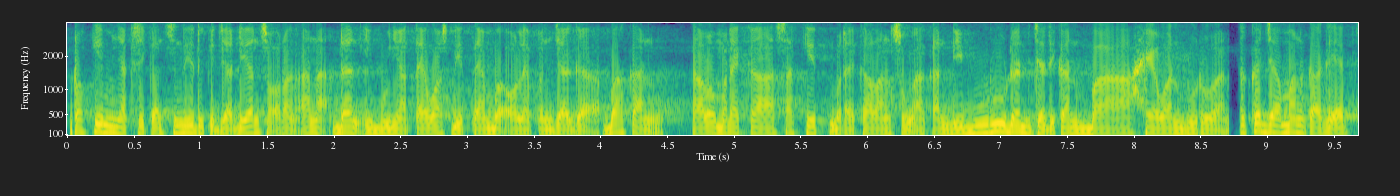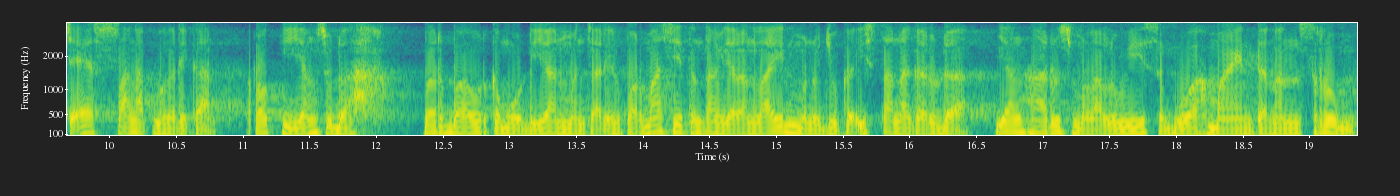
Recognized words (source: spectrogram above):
Rocky menyaksikan sendiri kejadian seorang anak dan ibunya tewas ditembak oleh penjaga. Bahkan, kalau mereka sakit, mereka langsung akan diburu dan dijadikan bah hewan buruan. Kekejaman KGFCS sangat mengerikan. Rocky yang sudah berbaur kemudian mencari informasi tentang jalan lain menuju ke Istana Garuda yang harus melalui sebuah maintenance room.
